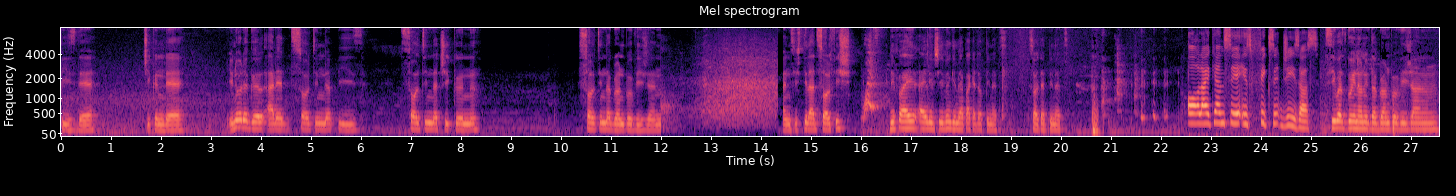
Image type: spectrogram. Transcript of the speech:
peas there, chicken there. You know the girl added salt in the peas, salt in the chicken, salt in the ground provision. And she still had saltfish. What? Before I, I leave, she even gave me a packet of peanuts, salted peanuts. All I can say is fix it, Jesus. See what's going on with the ground provision.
